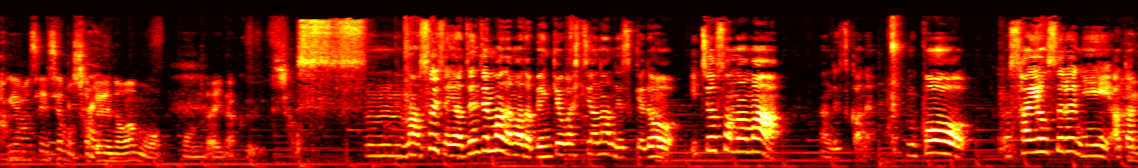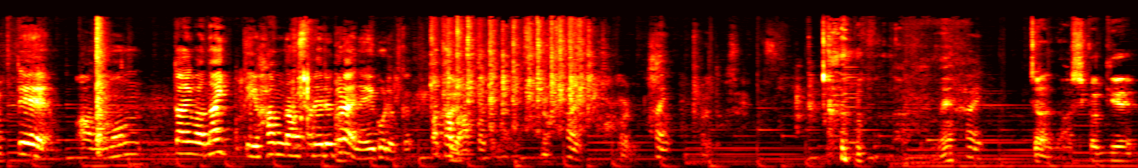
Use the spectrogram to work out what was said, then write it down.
影山先生も喋るのはもう問題なく喋る。うん、まあそうですね。いや、全然まだまだ勉強が必要なんですけど、一応そのまあ、なんですかね。向こう、採用するにあたって、あの、問題はないっていう判断されるぐらいの英語力は多分あったと思います。はい。わかりました。はい。ありがとうございます。なるほどね。はい。じゃあ、足掛け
